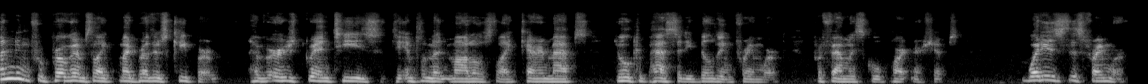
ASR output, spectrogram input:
Funding for programs like My Brother's Keeper have urged grantees to implement models like Karen Mapp's dual capacity building framework for family school partnerships. What is this framework?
